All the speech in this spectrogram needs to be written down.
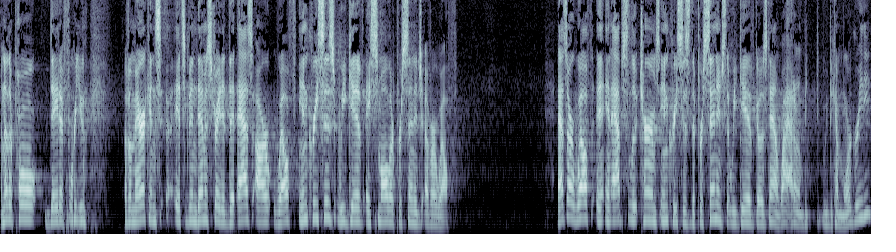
Another poll data for you of Americans, it's been demonstrated that as our wealth increases, we give a smaller percentage of our wealth. As our wealth in absolute terms increases, the percentage that we give goes down. Why? I don't know. We become more greedy?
